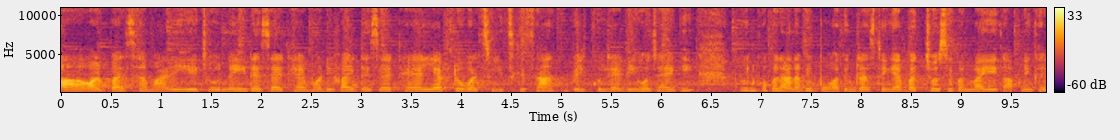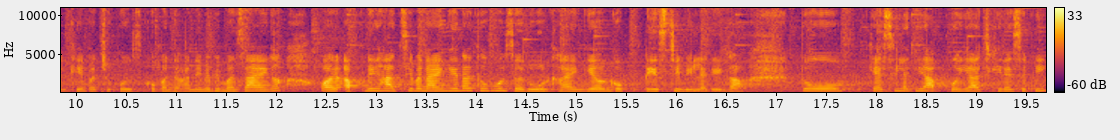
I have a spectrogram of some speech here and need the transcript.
और बस हमारी ये जो नई डेज़र्ट है मॉडिफाइड डेज़र्ट है लेफ़्ट ओवर स्वीट्स के साथ बिल्कुल रेडी हो जाएगी। तो इनको बनाना भी बहुत इंटरेस्टिंग है। बच्चों से बनवाइएगा अपने घर के, बच्चों को इसको बनाने में भी मज़ा आएगा। और अपने हाथ से बनाएँगे ना तो वो ज़रूर खाएँगे और उनको टेस्टी भी लगेगा। तो कैसी लगी आपको ये आज की रेसिपी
